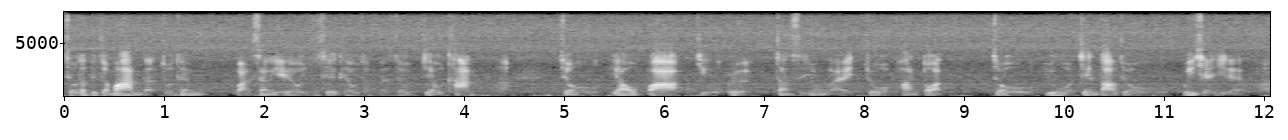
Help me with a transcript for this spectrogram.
走的比较慢的，昨天晚上也有一些调整的，就焦炭啊，就幺八九二，暂时用来做判断。就如果见到就危险一点啊，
